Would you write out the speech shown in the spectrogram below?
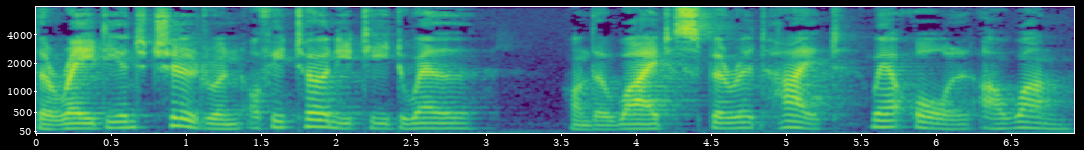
The radiant children of eternity dwell on the wide spirit height where all are one.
